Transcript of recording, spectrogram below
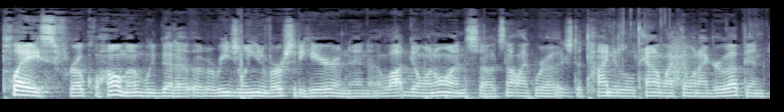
place for Oklahoma. We've got a, a, regional university here and, and a lot going on, so it's not like we're just a tiny little town like the one I grew up in.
